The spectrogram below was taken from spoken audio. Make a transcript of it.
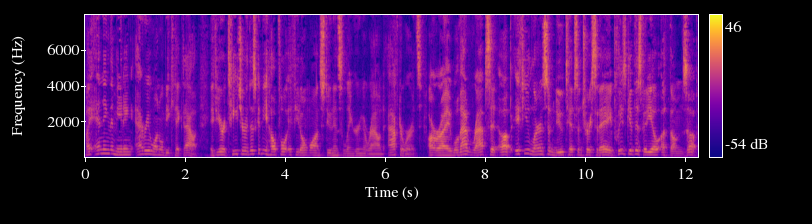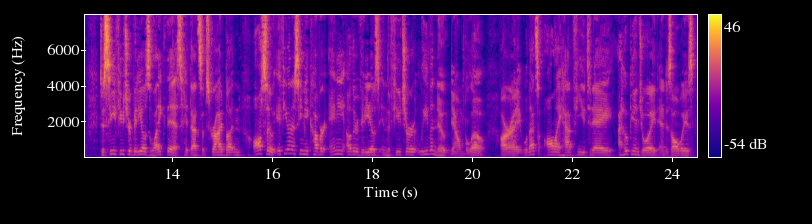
By ending the meeting, everyone will be kicked out. If you're a teacher, this could be helpful if you don't want students lingering around afterwards. All right, well that wraps it up. If you learned some new tips and tricks today, please give this video a thumbs up. To see future videos like this, hit that subscribe button. Also, if you want to see me cover any other videos in the future, leave a note down below. All right, well, that's all I have for you today. I hope you enjoyed, and as always,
